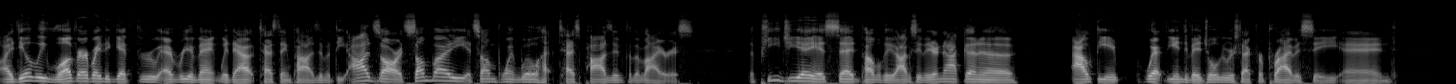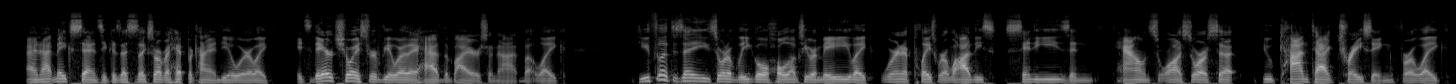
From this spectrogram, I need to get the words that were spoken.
ideally we love everybody to get through every event without testing positive. But the odds are somebody at some point will test positive for the virus. The PGA has said publicly, obviously they're not gonna out the the individual to respect for privacy, and and that makes sense because that's like sort of a HIPAA kind of deal where like it's their choice to reveal whether they have the virus or not. But like do you feel like there's any sort of legal holdups here? Maybe like we're in a place where a lot of these cities and towns want to sort of do contact tracing for like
